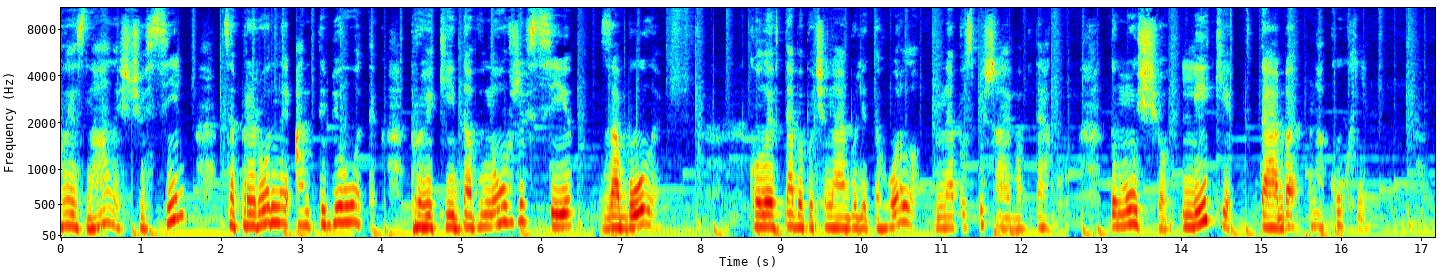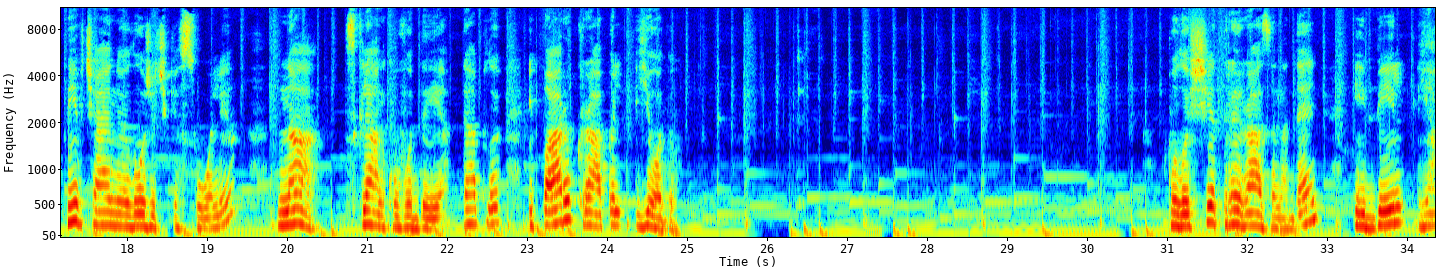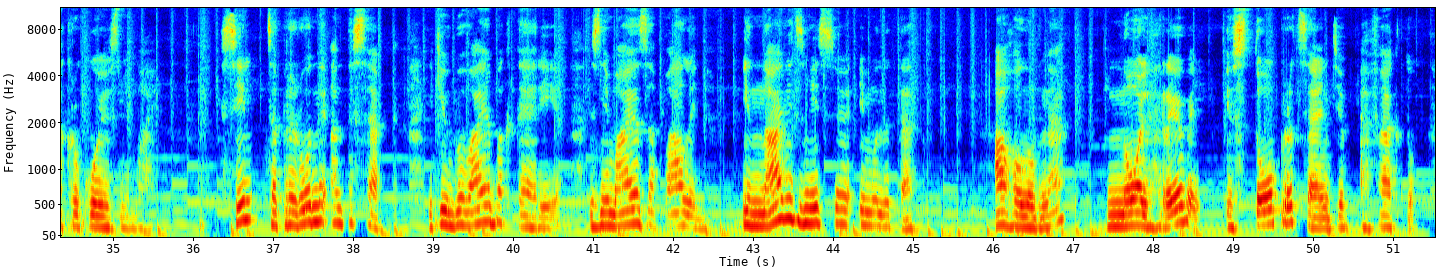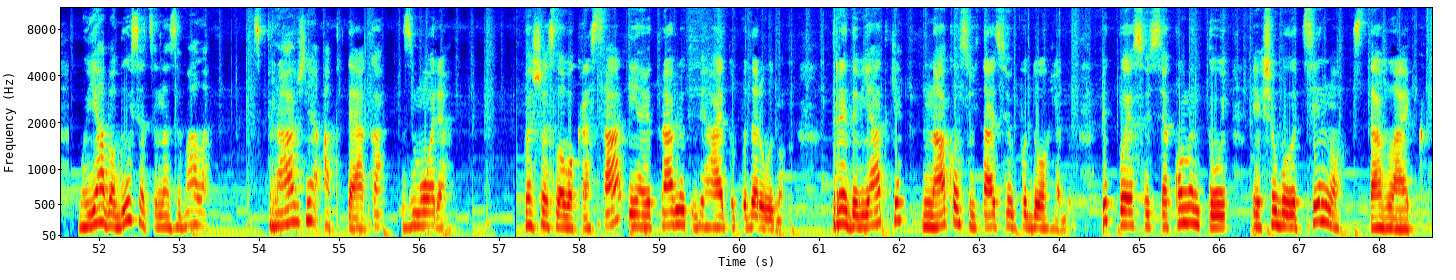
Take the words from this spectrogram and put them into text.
ви знали, що сіль це природний антибіотик, про який давно вже всі забули? Коли в тебе починає боліти горло, не поспішай в аптеку, тому що ліки в тебе на кухні. Пів чайної ложечки солі на склянку води теплої і пару крапель йоду. Полощи три рази на день і біль як рукою знімає. Сіль це природний антисептик, який вбиває бактерії, знімає запалення і навіть зміцнює імунітет. А головне 0 гривень і 100% ефекту. Моя бабуся це називала справжня аптека з моря. Пиши слово краса, і я відправлю тобі гайду подарунок. Три дев'ятки на консультацію по догляду. Підписуйся, коментуй. Якщо було цінно, став лайк.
